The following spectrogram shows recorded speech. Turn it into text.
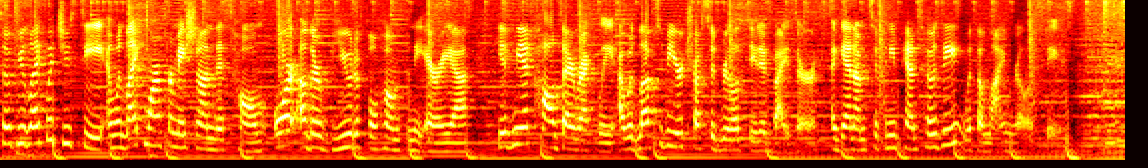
So if you like what you see and would like more information on this home or other beautiful homes in the area, give me a call directly. I would love to be your trusted real estate advisor. Again, I'm Tiffany Pantozzi with Align Real Estate.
